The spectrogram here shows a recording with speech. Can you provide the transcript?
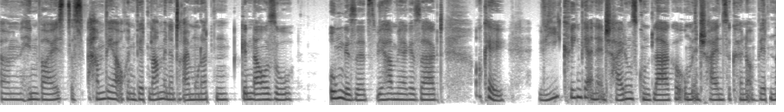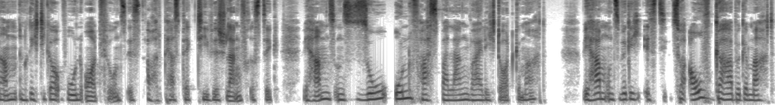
ähm, Hinweis. Das haben wir ja auch in Vietnam in den drei Monaten genauso umgesetzt. Wir haben ja gesagt, okay, wie kriegen wir eine Entscheidungsgrundlage, um entscheiden zu können, ob Vietnam ein richtiger Wohnort für uns ist, auch perspektivisch langfristig? Wir haben es uns so unfassbar langweilig dort gemacht. Wir haben uns wirklich zur Aufgabe gemacht,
